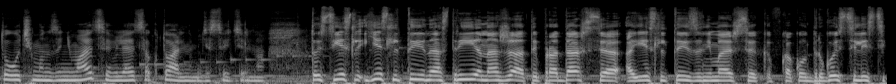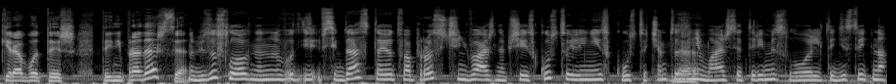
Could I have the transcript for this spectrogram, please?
то, чем он занимается, является актуальным действительно. То есть, если, если ты на острие ножа, ты продашься, а если ты занимаешься в каком-то другой стилистике работаешь, ты не продашься? Ну, безусловно. Ну, вот всегда встает вопрос очень важный, вообще искусство или не искусство, чем ты да. занимаешься, это ремесло, или ты действительно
